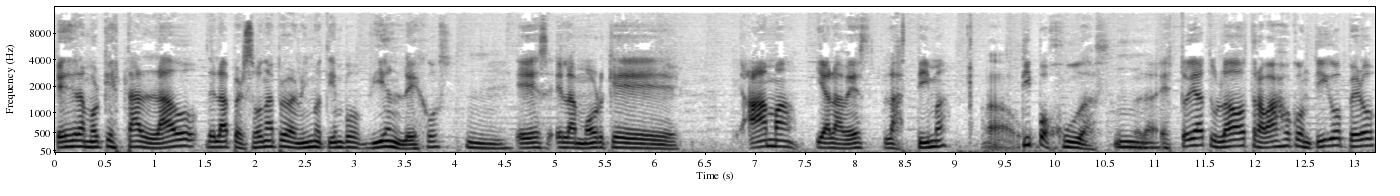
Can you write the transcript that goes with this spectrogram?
es el amor que está al lado de la persona, pero al mismo tiempo bien lejos. Mm. Es el amor que ama y a la vez lastima. Wow. Tipo Judas. Mm. Estoy a tu lado, trabajo contigo, pero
